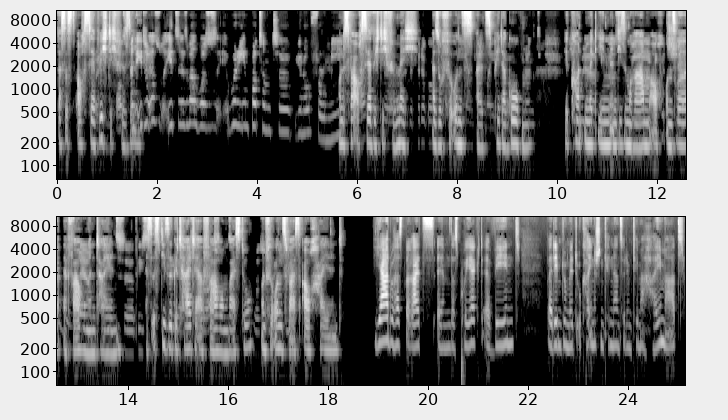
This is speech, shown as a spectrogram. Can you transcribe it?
das ist auch sehr wichtig für sie. Und es war auch sehr wichtig für mich, also für uns als Pädagogen. Wir konnten mit ihnen in diesem Rahmen auch unsere Erfahrungen teilen. Es ist diese geteilte Erfahrung, weißt du, und für uns war es auch heilend. Ja, du hast bereits ähm, das Projekt erwähnt, bei dem du mit ukrainischen Kindern zu dem Thema Heimat,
